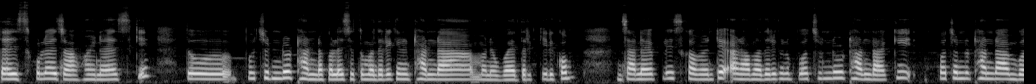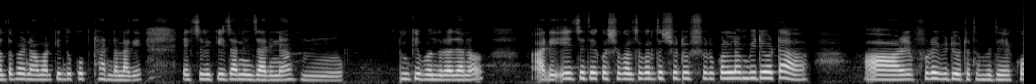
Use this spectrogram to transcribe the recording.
তাই স্কুলে যাওয়া হয় না আজকে। তো প্রচণ্ড ঠান্ডা ফেলেছে। তোমাদের এখানে ঠান্ডা মানে ওয়েদার কীরকম, জানাবে প্লিজ কমেন্টে আর আমাদের এখানে প্রচণ্ড ঠান্ডা, কি প্রচণ্ড ঠান্ডা আমি বলতে পারি না, আমার কিন্তু খুব ঠান্ডা লাগে। অ্যাকচুয়ালি কী জানি জানি না কি বন্ধুরা জানো? আর, এই যে দেখো, সকাল সকাল তো শুরু শুরু করলাম ভিডিওটা। আর পুরো ভিডিওটা তোমরা দেখো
